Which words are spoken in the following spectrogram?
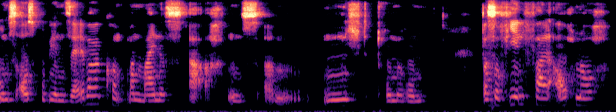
ums Ausprobieren selber kommt man meines Erachtens ähm, nicht drumherum. Was auf jeden Fall auch noch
